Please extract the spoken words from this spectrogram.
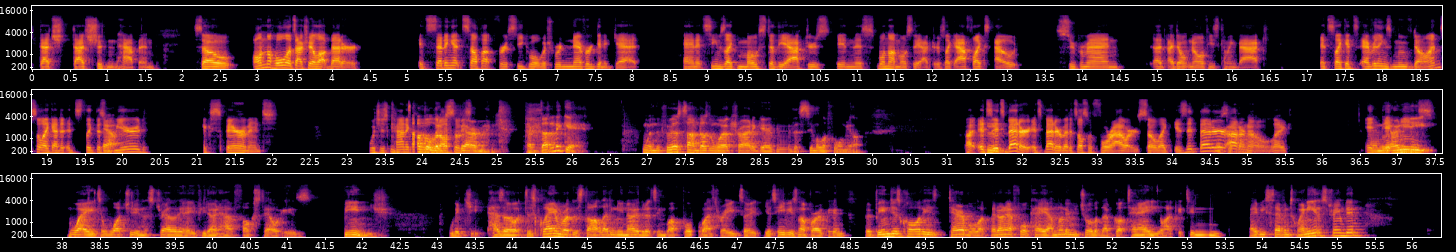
that sh- that shouldn't happen. So on the whole, it's actually a lot better it's setting itself up for a sequel, which we're never going to get. And it seems like most of the actors in this, well, not most of the actors, like Affleck's out, Superman, I, I don't know if he's coming back. It's like it's everything's moved on. So like it's like this yeah. weird experiment, which is kind of cool, but also experiment. I've done it again. When the first time doesn't work, try it again with a similar formula. Uh, it's mm. it's better. It's better, but it's also four hours. So like, is it better? I don't know. Like, it, and the only needs... way to watch it in Australia if you don't have Foxtel is binge, which has a disclaimer at the start letting you know that it's in four by three, so your TV is not broken. But binge's quality is terrible. Like they don't have 4K. I'm not even sure that they've got 1080. Like it's in maybe 720. It's streamed in.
